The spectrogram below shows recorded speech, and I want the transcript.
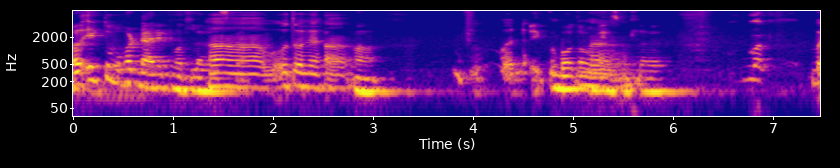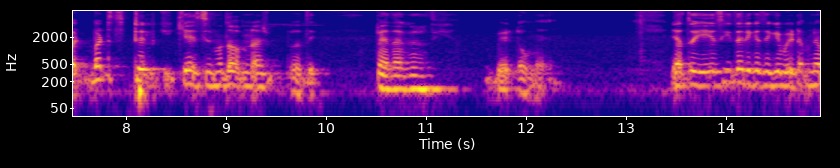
मतलब एक तो बहुत डायरेक्ट मतलब है हाँ हाँ वो तो है हाँ। हाँ। बट एक तो बहुत ऑब्वियस मतलब है। बट बट स्टिल कि कैसे मतलब अपना पैदा कर दिया बेटों में। या तो ये इसी तरीके से कि बेटे अपने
